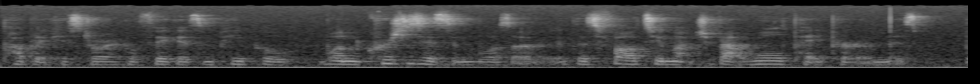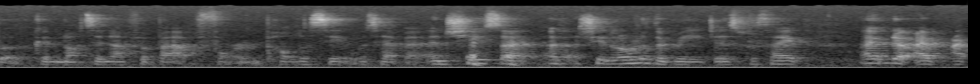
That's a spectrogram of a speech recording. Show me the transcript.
public historical figures, and people one criticism was uh, there's far too much about wallpaper in this book and not enough about foreign policy or whatever. And she's like, actually a lot of the readers were like, oh no, I, I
